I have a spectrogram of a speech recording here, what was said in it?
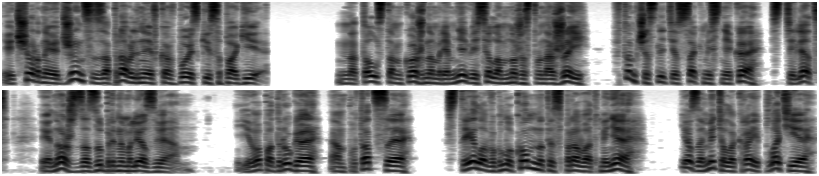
и черные джинсы, заправленные в ковбойские сапоги. На толстом кожаном ремне висело множество ножей, в том числе тесак мясника, стилет и нож с зазубренным лезвием. Его подруга, ампутация, стояла в углу комнаты справа от меня. Я заметила край платья,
